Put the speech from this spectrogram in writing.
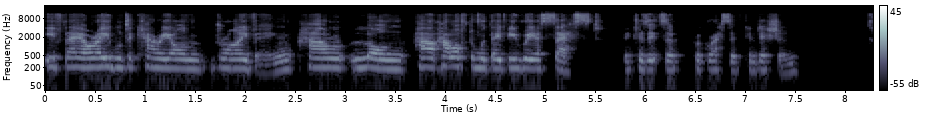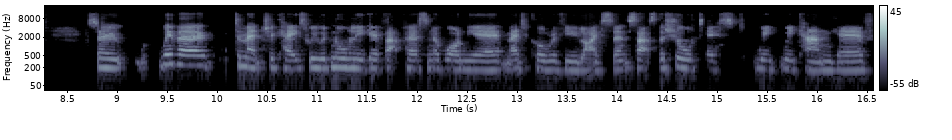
if they are able to carry on driving, how long, how, how often would they be reassessed because it's a progressive condition? So with a dementia case, we would normally give that person a one year medical review license. That's the shortest we, we can give.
